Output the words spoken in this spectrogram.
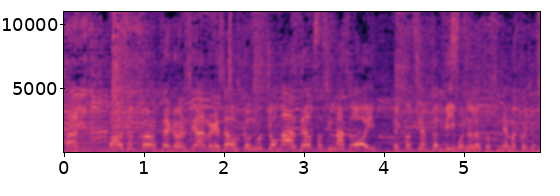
más. Vamos a un corte comercial. Regresamos con mucho más de Autos y Más hoy. El concierto en vivo en el Autocinema Coyote.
